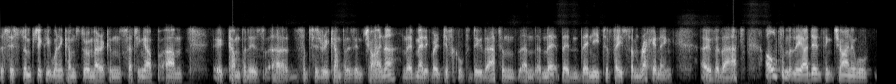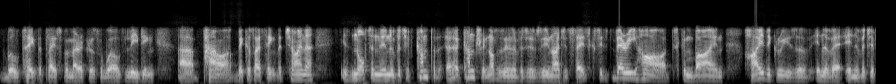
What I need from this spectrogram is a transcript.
the system, particularly when it comes to Americans setting up um, companies, uh, subsidiary companies in China, and they've made it very difficult to do that, and, and, and they, they, they need to face some reckoning over that. Ultimately, I don't think China will, will take the place of America as the world's leading uh, power, because I think that China is not an innovative company, uh, country, not as innovative as the United States, because it's very hard to combine high degrees of innov- innovative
